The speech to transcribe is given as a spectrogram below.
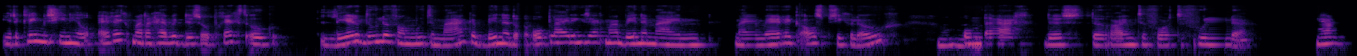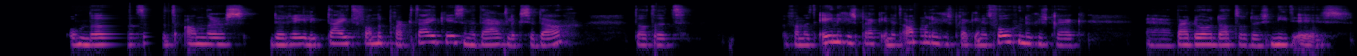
Ja, dat klinkt misschien heel erg, maar daar heb ik dus oprecht ook leerdoelen van moeten maken binnen de opleiding, zeg maar, binnen mijn, mijn werk als psycholoog. Mhm. Om daar dus de ruimte voor te voelen. Ja. Omdat het anders de realiteit van de praktijk is in de dagelijkse dag. Dat het van het ene gesprek in het andere gesprek, in het volgende gesprek, eh, waardoor dat er dus niet is.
